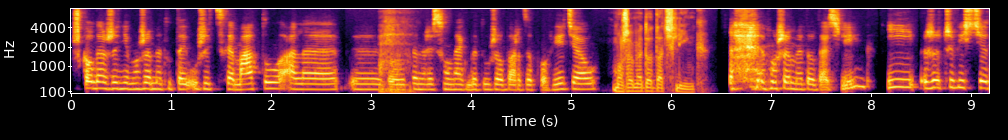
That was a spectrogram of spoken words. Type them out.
szkoda, że nie możemy tutaj użyć schematu, ale y, ten rysunek by dużo bardzo powiedział. Możemy dodać link. możemy dodać link. I rzeczywiście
